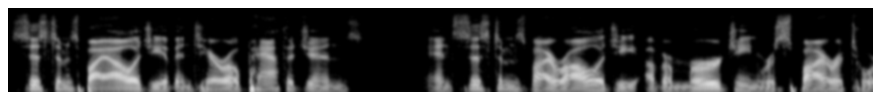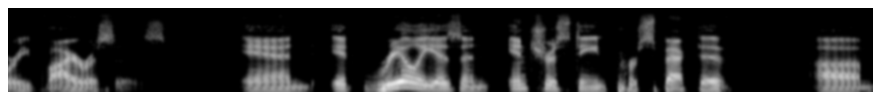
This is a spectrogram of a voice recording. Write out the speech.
Systems Biology of Enteropathogens, and Systems Virology of Emerging Respiratory Viruses and it really is an interesting perspective, um,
